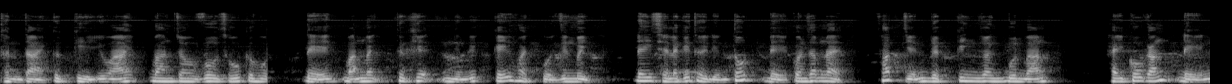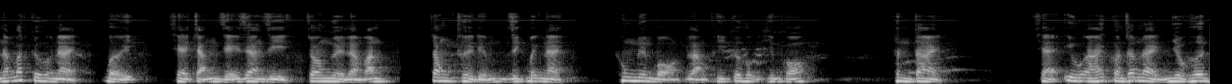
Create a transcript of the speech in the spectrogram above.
thần tài cực kỳ yêu ái ban cho vô số cơ hội để bán mệnh thực hiện những cái kế hoạch của riêng mình. Đây sẽ là cái thời điểm tốt để con giáp này phát triển việc kinh doanh buôn bán. Hãy cố gắng để nắm bắt cơ hội này bởi sẽ chẳng dễ dàng gì cho người làm ăn trong thời điểm dịch bệnh này. Không nên bỏ lãng phí cơ hội hiếm có. Thần tài sẽ yêu ái con giáp này nhiều hơn.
